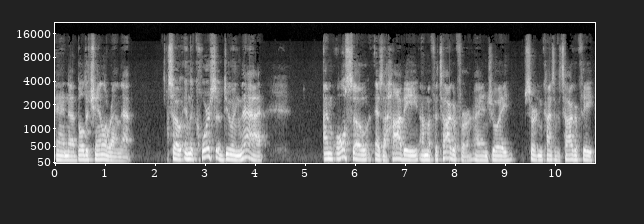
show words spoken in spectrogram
and uh, build a channel around that. So in the course of doing that, I'm also, as a hobby, I'm a photographer. I enjoy certain kinds of photography.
